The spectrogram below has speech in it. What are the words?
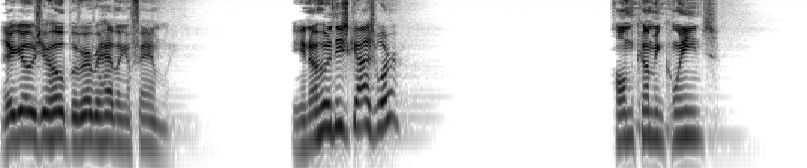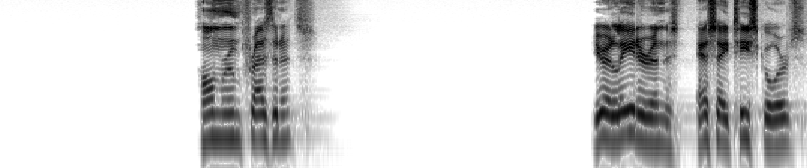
There goes your hope of ever having a family. You know who these guys were? Homecoming queens, homeroom presidents. You're a leader in the SAT scores.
